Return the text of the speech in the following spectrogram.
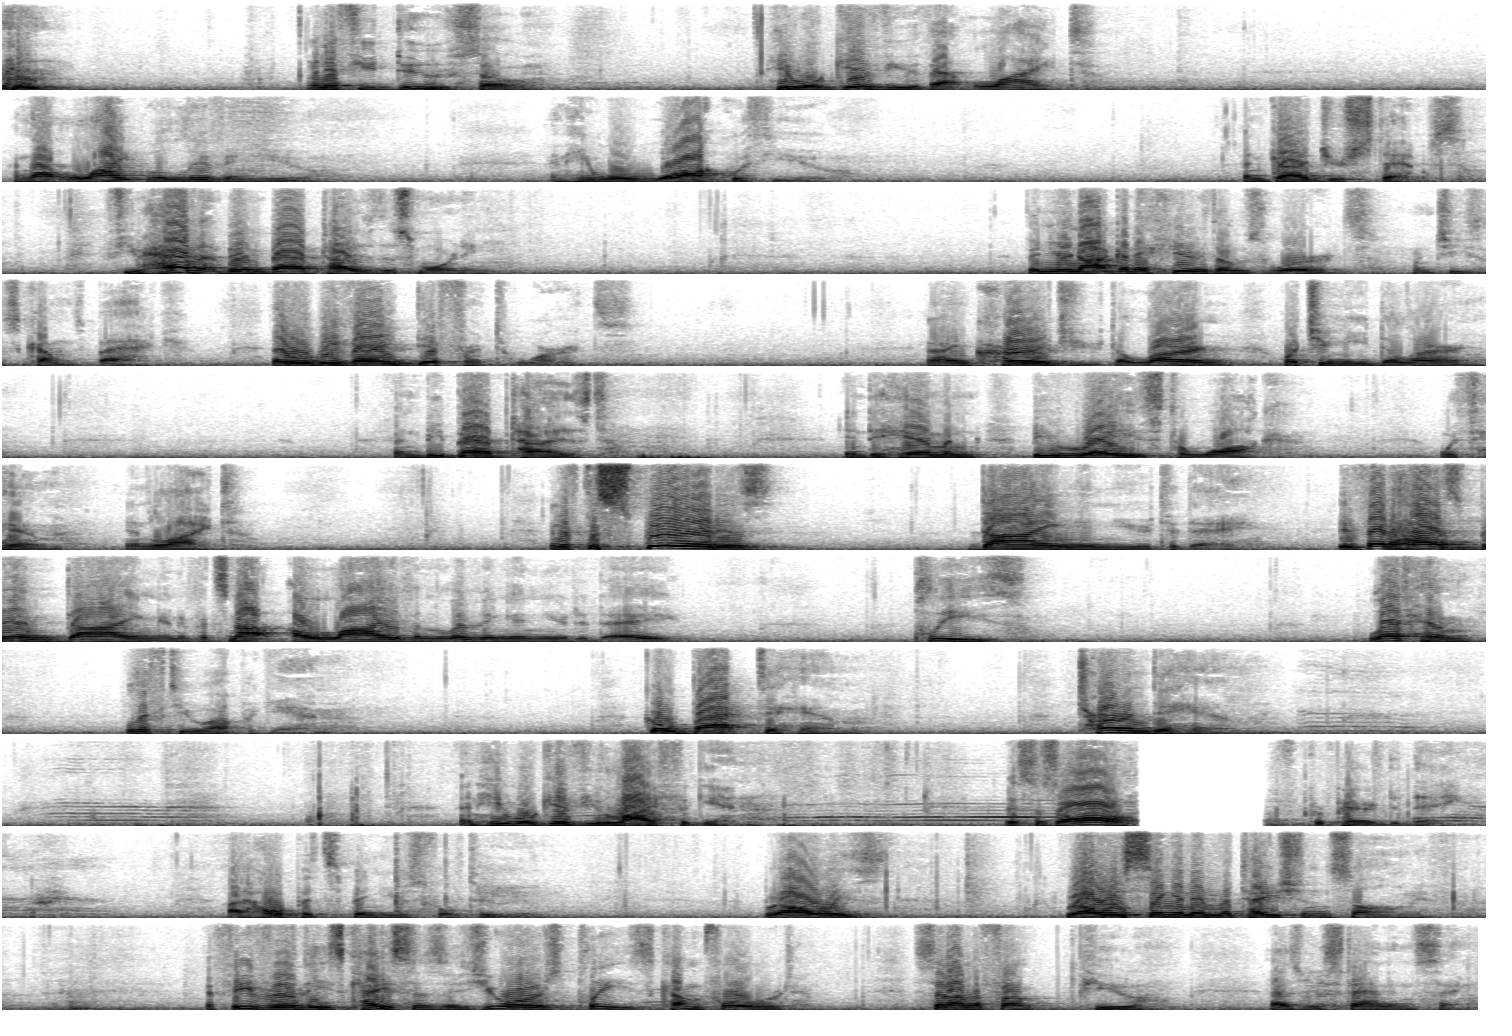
and if you do so, He will give you that light. And that light will live in you. And He will walk with you and guide your steps. If you haven't been baptized this morning, then you're not going to hear those words when Jesus comes back. They will be very different words. And I encourage you to learn what you need to learn and be baptized into Him and be raised to walk with Him in light. And if the Spirit is dying in you today, if it has been dying and if it's not alive and living in you today, please let Him lift you up again. Go back to Him. Turn to Him. And He will give you life again. This is all I've prepared today. I hope it's been useful to you. We're always, we always sing an invitation song. If, if either of these cases is yours, please come forward. Sit on the front pew as we stand and sing.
